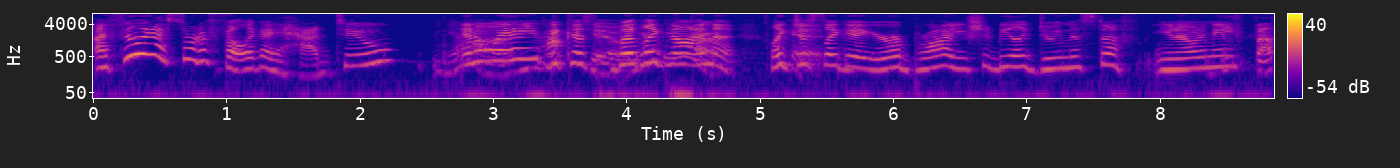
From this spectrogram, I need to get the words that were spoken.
I feel like I sort of felt like I had to in a way you have because, to. but like not in a like just it. like a you're abroad, you should be like doing this stuff. You know what I mean? Be fun.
